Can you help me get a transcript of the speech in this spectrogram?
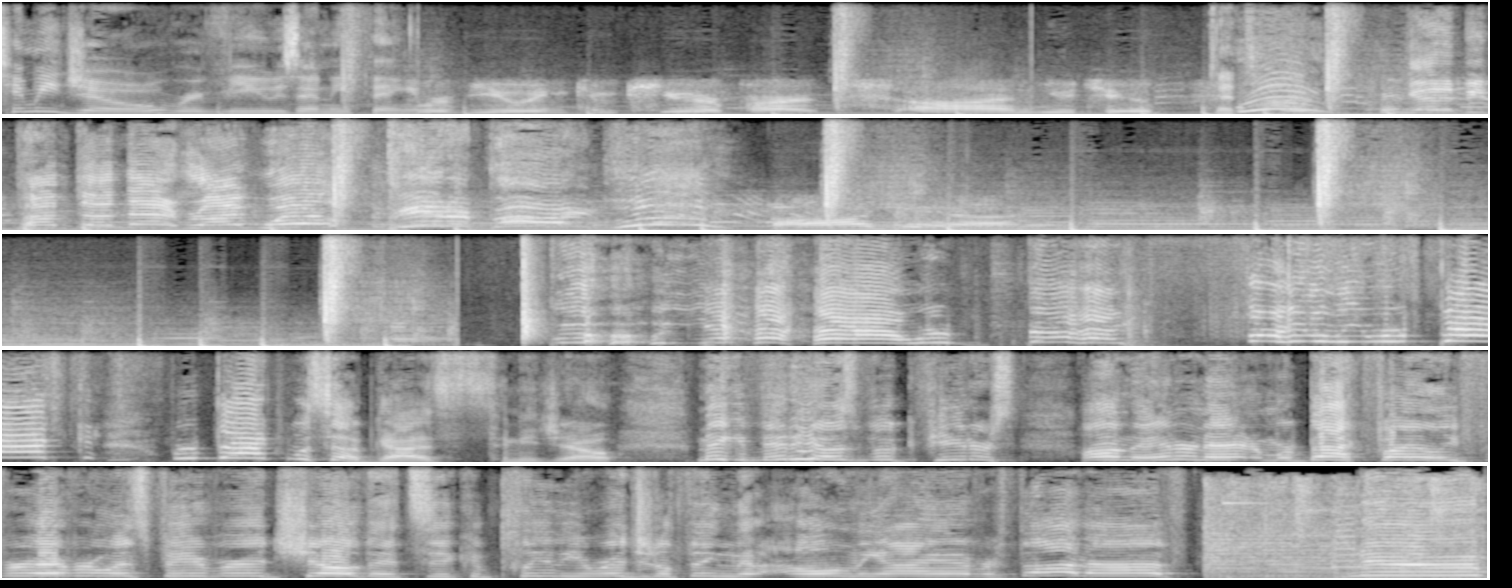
Timmy Joe reviews anything. reviewing computer parts on YouTube. That's fine. Gotta be pumped on that, right, Will? Peter Bart! Woo! Oh yeah. Boo! Yeah! We're back! Finally, we're back! We're back! What's up, guys? It's Timmy Joe. Making videos about computers on the internet, and we're back finally for everyone's favorite show that's a completely original thing that only I ever thought of. New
